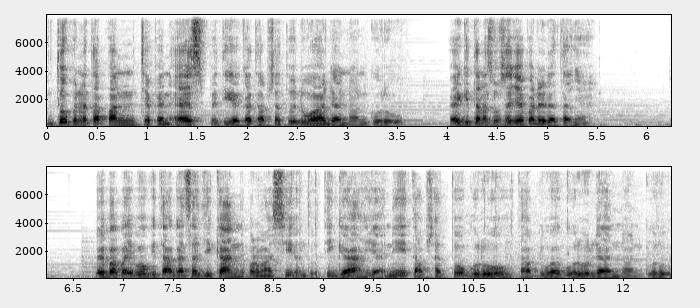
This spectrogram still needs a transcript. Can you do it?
Untuk penetapan CPNS P3K tahap 1, 2 dan non-guru. Baik, kita langsung saja pada datanya. Baik Bapak Ibu, kita akan sajikan informasi untuk tiga, yakni tahap 1 guru, tahap 2 guru, dan non-guru.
